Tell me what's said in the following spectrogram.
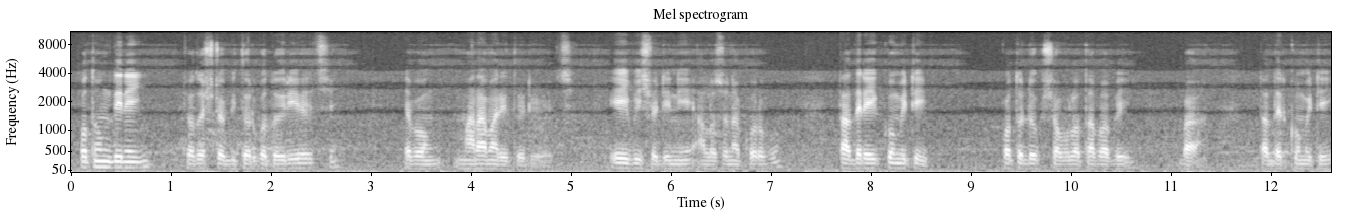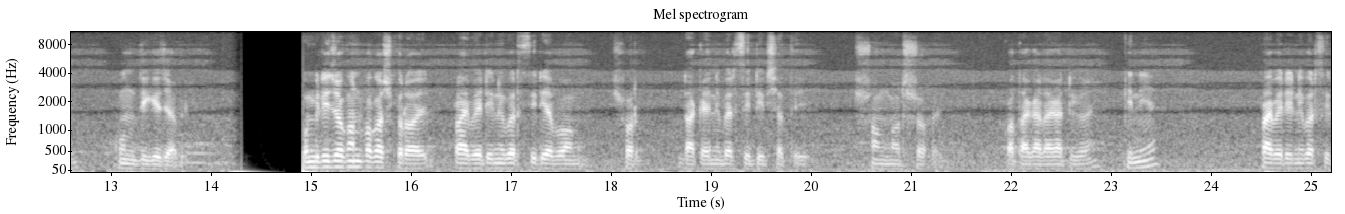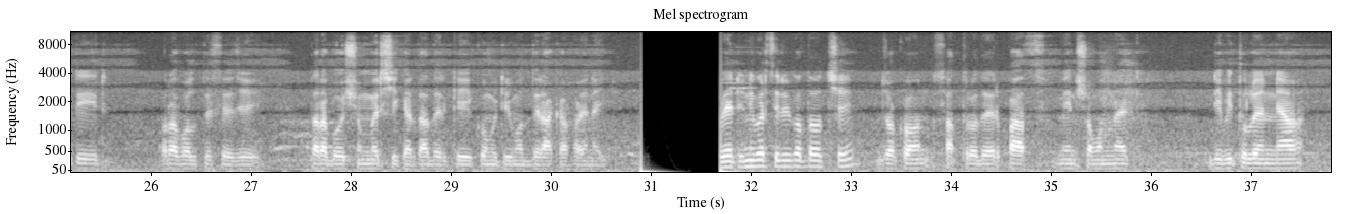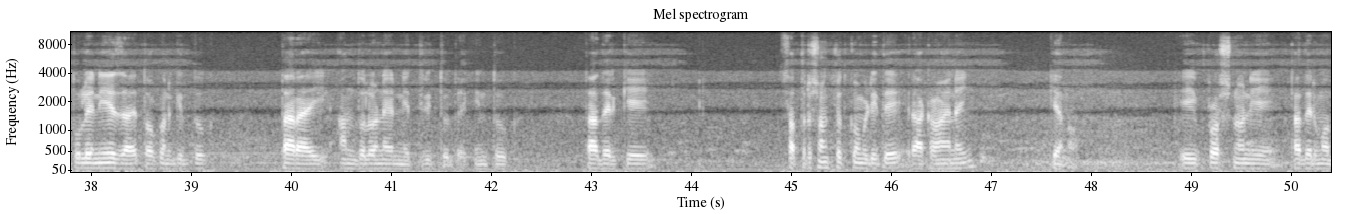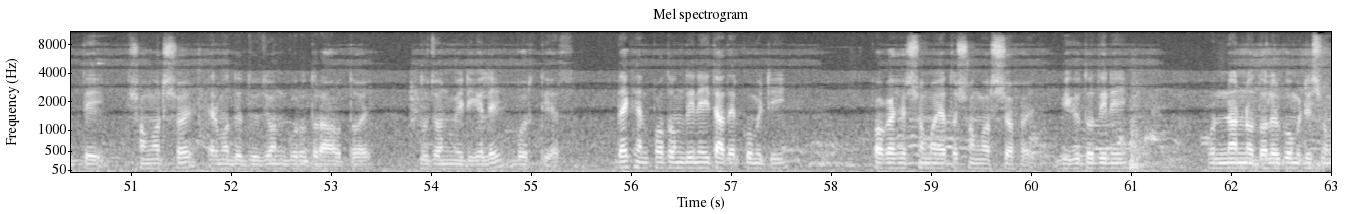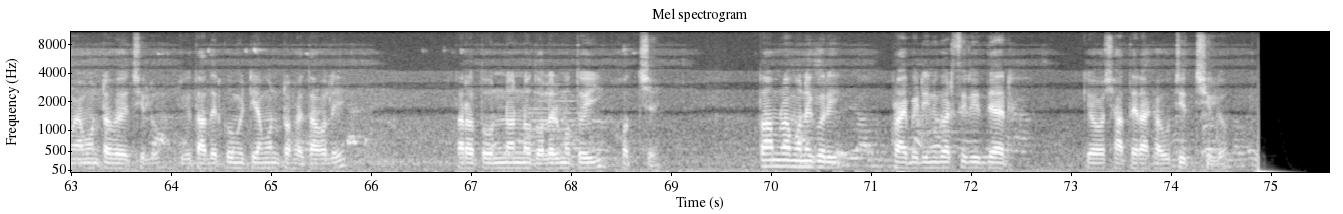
প্রথম দিনেই যথেষ্ট বিতর্ক তৈরি হয়েছে এবং মারামারি তৈরি হয়েছে। এই বিষয়টি নিয়ে আলোচনা করব। তাদের এই কমিটি কতটুকু সফলতা পাবে বা তাদের কমিটি কোন দিকে যাবে? কমিটি যখন প্রকাশ করা হয়, প্রাইভেট ইউনিভার্সিটি এবং ঢাকা ইউনিভার্সিটির সাথে সংঘর্ষ হয়, কথা কাটাকাটি হয়। কি নিয়ে? প্রাইভেট ইউনিভার্সিটির ওরা বলতেছে যে তারা বৈষম্যের শিকার, তাদেরকে কমিটির মধ্যে রাখা হয় নাই। প্রাইভেট ইউনিভার্সিটির কথা হচ্ছে, যখন ছাত্রদের পাঁচ মেন সমন্বয়ক ডিবি তুলে নেওয়া তুলে নিয়ে যায়, তখন কিন্তু তারাই আন্দোলনের নেতৃত্ব দেয়। কিন্তু তাদেরকে ছাত্র সংসদ কমিটিতে রাখা হয় নাই। কেন? এই প্রশ্ন নিয়ে তাদের মধ্যে সংঘর্ষ হয়। এর মধ্যে দুজন গুরুতর আহত হয়, দুজন মেডিকেলে ভর্তি আছে। দেখেন, প্রথম দিনেই তাদের কমিটি প্রকাশের সময় এত সংঘর্ষ হয়। বিগত দিনে অন্যান্য দলের কমিটির সময় এমনটা হয়েছিল, যদি তাদের কমিটি এমনটা হয় তাহলে তারা তো অন্যান্য দলের মতোই হচ্ছে। তো আমরা মনে করি প্রাইভেট ইউনিভার্সিটিদের কেউ সাথে রাখা উচিত ছিল।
